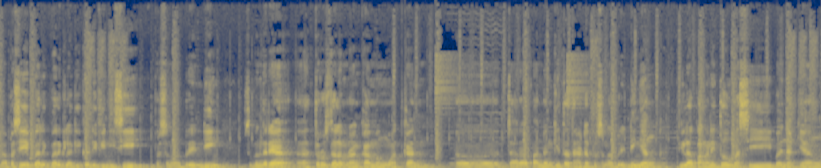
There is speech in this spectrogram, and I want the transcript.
Kenapa sih balik-balik lagi ke definisi personal branding? Sebenarnya uh, terus dalam rangka menguatkan uh, cara pandang kita terhadap personal branding yang di lapangan itu masih banyak yang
